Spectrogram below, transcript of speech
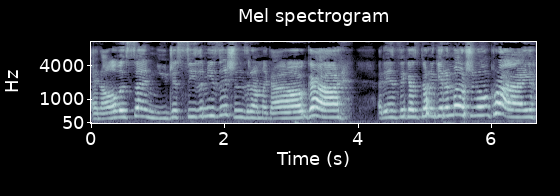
And all of a sudden, you just see the musicians, and I'm like, oh God, I didn't think I was going to get emotional and cry.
